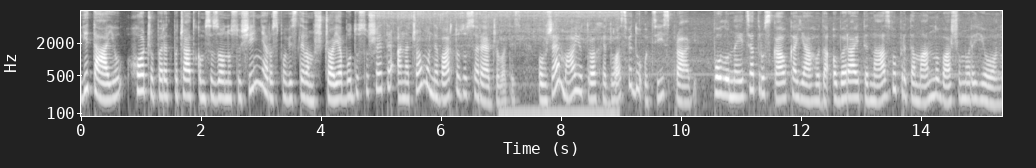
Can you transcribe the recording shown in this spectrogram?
Вітаю! Хочу перед початком сезону сушіння розповісти вам, що я буду сушити, а на чому не варто зосереджуватись, бо вже маю трохи досвіду у цій справі. Полуниця, трускавка, ягода. Обирайте назву притаманну вашому регіону.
